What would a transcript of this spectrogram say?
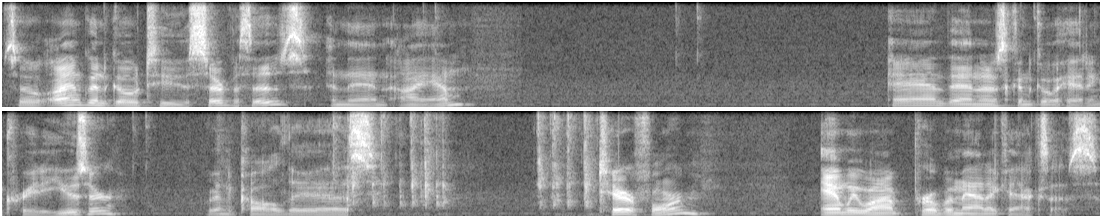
So I'm going to go to Services and then IAM. And then I'm just going to go ahead and create a user. We're going to call this Terraform. And we want programmatic access.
